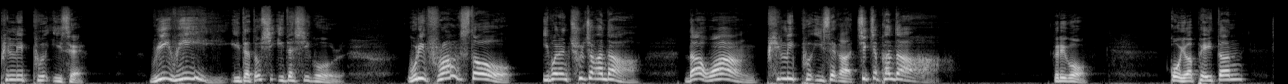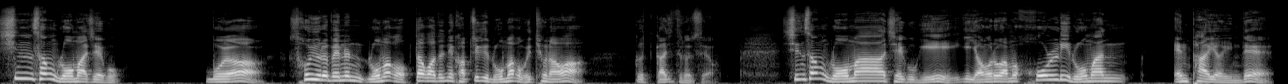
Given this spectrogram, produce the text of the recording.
필리프 2세. oui oui 이다도시 이다시골. 우리 프랑스도 이번엔 출장한다. 나 왕 필리프 2세가 직접 간다. 그리고 그 옆에 있던 신성 로마 제국. 뭐야? 서유럽에는 로마가 없다고 하더니 갑자기 로마가 왜 튀어나와? 끝까지 들어주세요. 신성 로마 제국이 이게 영어로 하면 Holy Roman Empire인데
